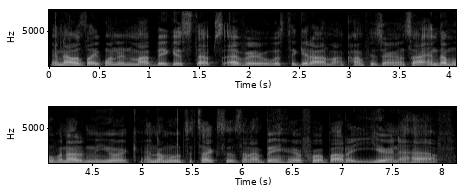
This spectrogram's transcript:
And that was like one of my biggest steps ever was to get out of my comfort zone. So I ended up moving out of New York and I moved to Texas and I've been here for about a year and a half.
